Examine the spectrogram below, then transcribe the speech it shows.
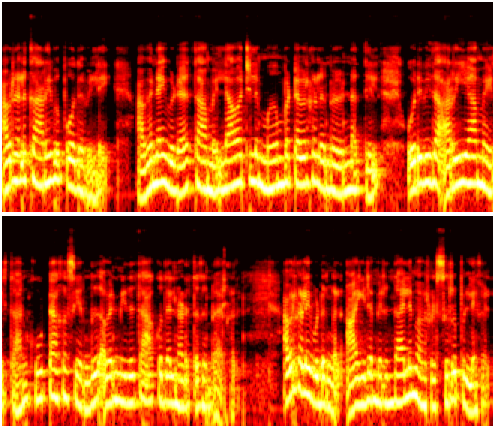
அவர்களுக்கு அறிவு போதவில்லை. அவனை விட தாம் எல்லாவற்றிலும் மேம்பட்டவர்கள் என்ற எண்ணத்தில் ஒருவித அறியாமையில் தான் கூட்டாக சேர்ந்து அவன் மீது தாக்குதல் நடத்துகின்றார்கள். அவர்களை விடுங்கள். ஆயிரம் இருந்தாலும் அவர்கள் சிறு பிள்ளைகள்.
